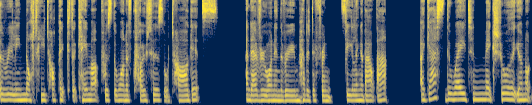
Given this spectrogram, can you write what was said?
the really knotty topic that came up was the one of quotas or targets. And everyone in the room had a different feeling about that. I guess the way to make sure that you're not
